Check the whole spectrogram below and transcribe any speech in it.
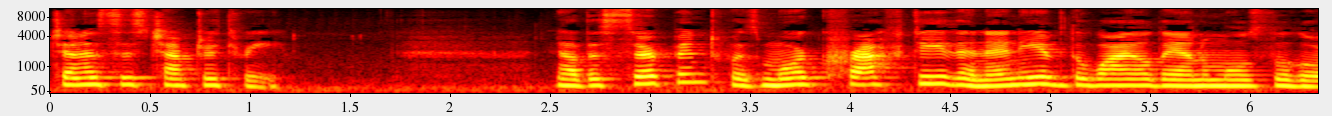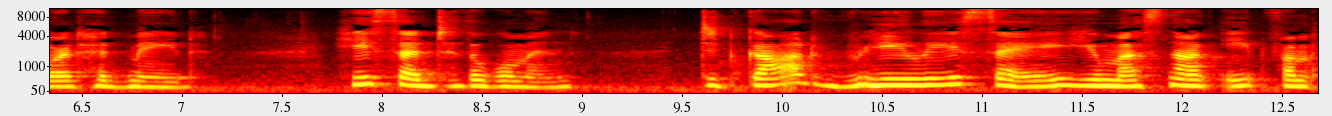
Genesis chapter 3. Now the serpent was more crafty than any of the wild animals the Lord had made. He said to the woman, Did God really say you must not eat from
